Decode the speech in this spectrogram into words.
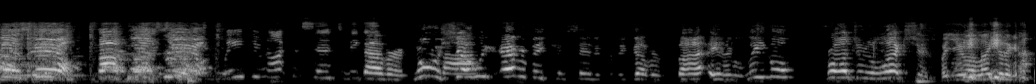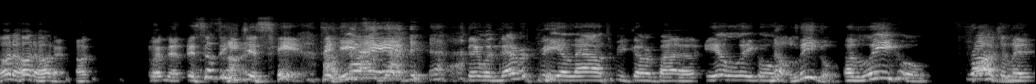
this deal! Stop this deal! We do not consent to be governed. Nor shall we ever be consented to be governed by an illegal, fraudulent election. But you elected a guy. hold on, hold on, hold on. Uh, Wait a minute. It's something he just said. He said they would never be allowed to be governed by an illegal, no legal. illegal, fraudulent.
